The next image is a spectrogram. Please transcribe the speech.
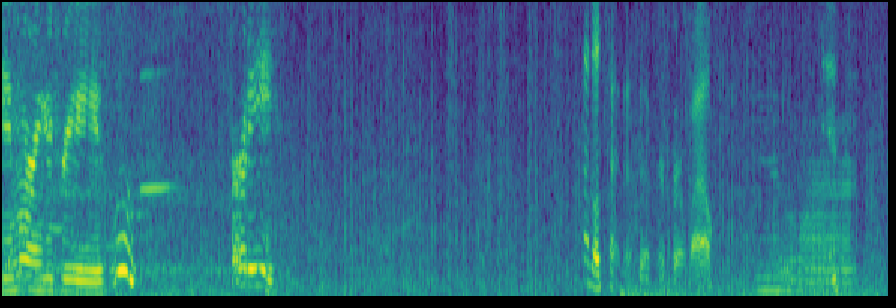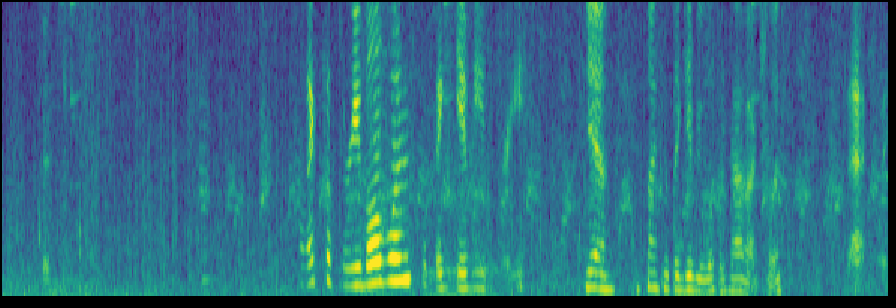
Hey, moringa trees. Woo! Party. That'll tide us over for a while. Do you want this? I like the three bulb ones because they give you three. Yeah, it's nice that they give you what they have actually. Exactly.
